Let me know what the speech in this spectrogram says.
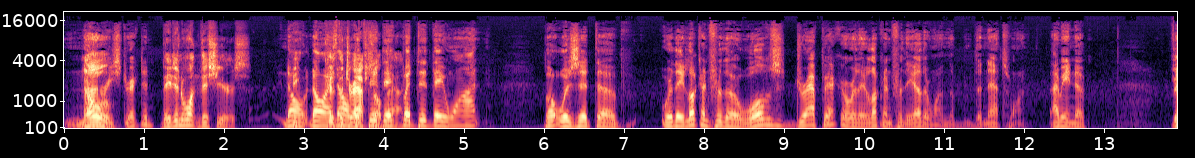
No. non-restricted? They didn't want this year's. No, Be- no, I 'cause the know. but did so they? bad. But did they want? But was it the? Were they looking for the Wolves draft pick, or were they looking for the other one, the the Nets one? I mean, uh, they,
